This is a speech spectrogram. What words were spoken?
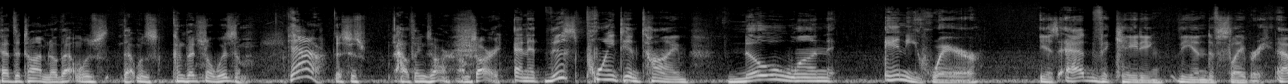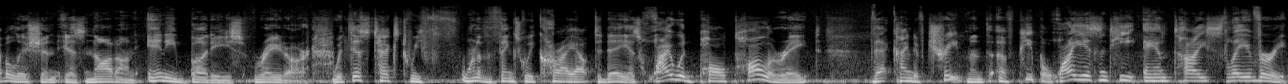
at the time, no, that was that was conventional wisdom. Yeah. That's just how things are. I'm sorry. And at this point in time, no one anywhere is advocating the end of slavery. Abolition is not on anybody's radar. With this text, we one of the things we cry out today is why would Paul tolerate that kind of treatment of people? Why isn't he anti-slavery?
